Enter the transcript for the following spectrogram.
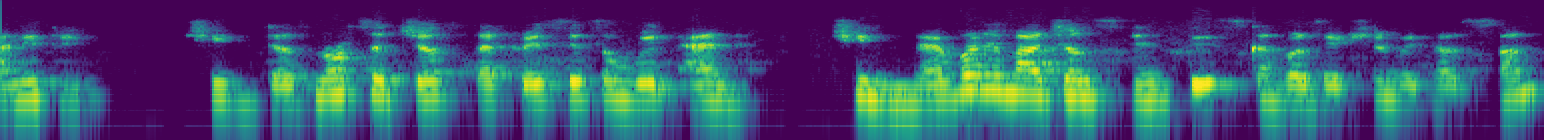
anything. She does not suggest that racism will end. She never imagines in this conversation with her son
